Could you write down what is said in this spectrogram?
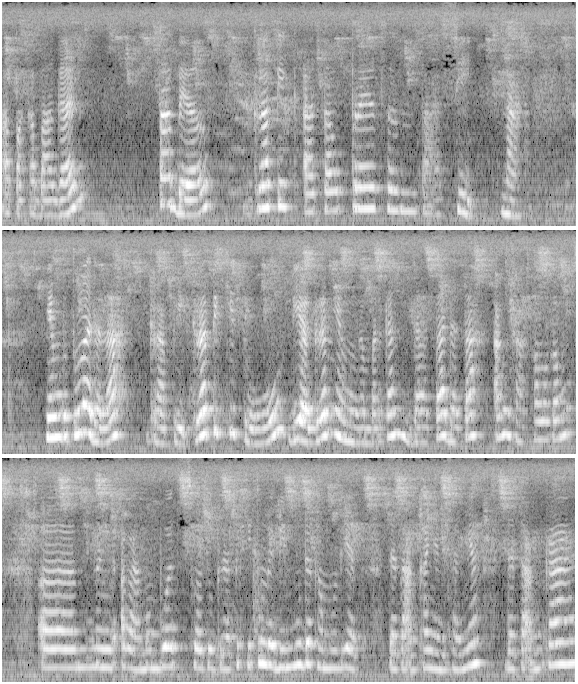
Apakah bagan, tabel, grafik atau presentasi? Nah, yang betul adalah grafik. Grafik itu diagram yang menggambarkan data-data angka. Kalau kamu meng, apa, membuat suatu grafik itu lebih mudah kamu lihat data angkanya. Misalnya data angka,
